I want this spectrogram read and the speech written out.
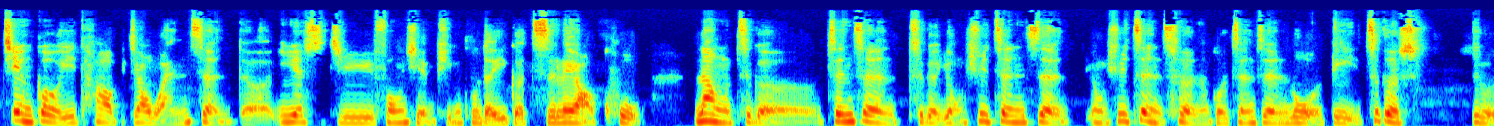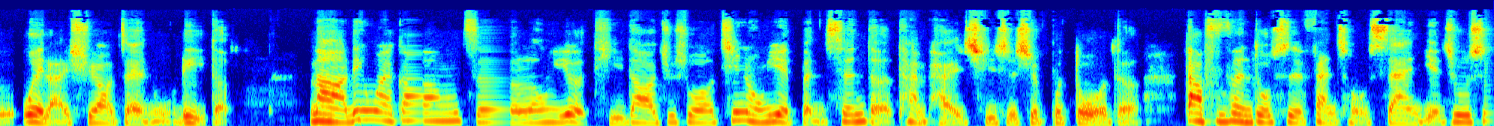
建构一套比较完整的 ESG 风险评估的一个资料库，让这个真正这个永续政政永续政策能够真正落地，这个是未来需要再努力的。那另外，刚刚泽龙也有提到，就说金融业本身的碳排其实是不多的，大部分都是范畴三，也就是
